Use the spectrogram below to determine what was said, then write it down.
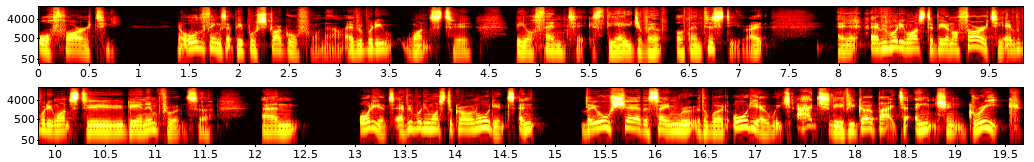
authority. You know, all the things that people struggle for now. Everybody wants to be authentic. It's the age of authenticity, right? And everybody wants to be an authority. Everybody wants to be an influencer. And audience. Everybody wants to grow an audience. And they all share the same root of the word audio, which actually, if you go back to ancient Greek,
